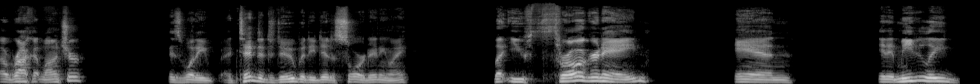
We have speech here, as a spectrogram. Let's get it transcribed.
a rocket launcher is what he intended to do, but he did a sword anyway. But you throw a grenade, and it immediately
